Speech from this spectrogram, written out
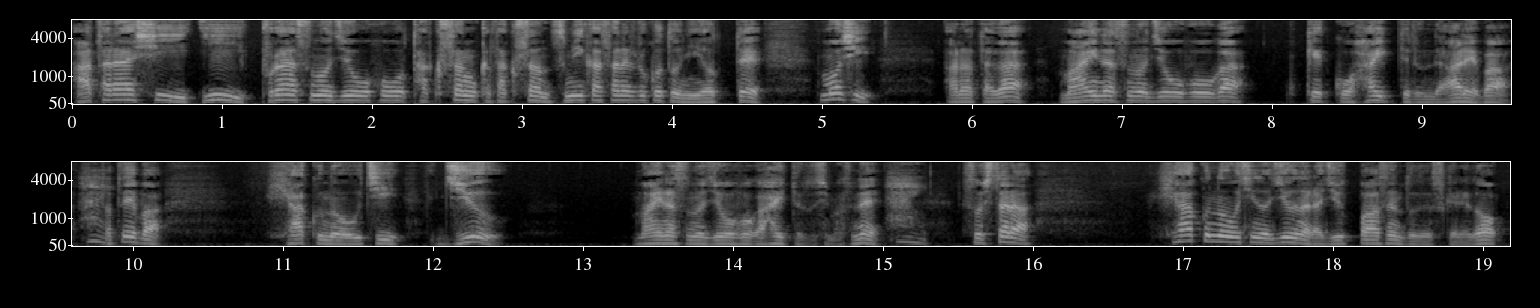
新しいいいプラスの情報をたくさんかたくさん積み重ねることによって、もしあなたがマイナスの情報が結構入ってるんであれば、はい例えば100のうち10マイナスの情報が入ってるとしますね。はい。そしたら、100のうちの10なら10%ですけれど、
